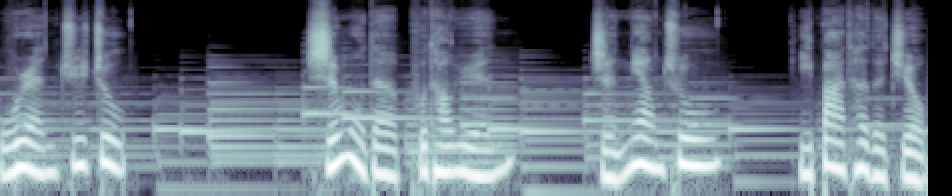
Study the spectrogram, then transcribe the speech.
无人居住。十亩的葡萄园只酿出一巴特的酒，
